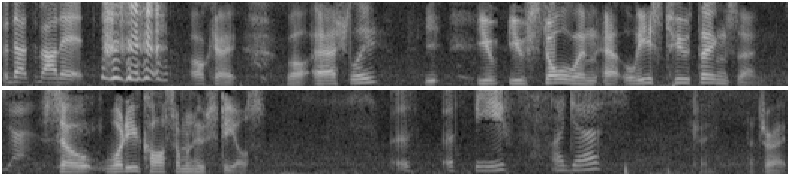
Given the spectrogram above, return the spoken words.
but that's about it. Okay. Well, Ashley, you, you you've stolen at least two things then. yes. So, what do you call someone who steals? A, a thief, I guess. Okay, that's right.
